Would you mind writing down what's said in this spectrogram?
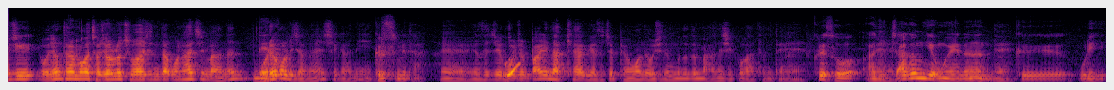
그지 원형 탈모가 저절로 좋아진다고는 하지만은 네네. 오래 걸리잖아요 시간이. 그렇습니다. 예, 그래서 이제 그걸 좀 빨리 낫게 하기 위해서 병원에 오시는 분들도 많으실 것 같은데. 그래서 아주 네. 작은 경우에는 네. 그 우리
